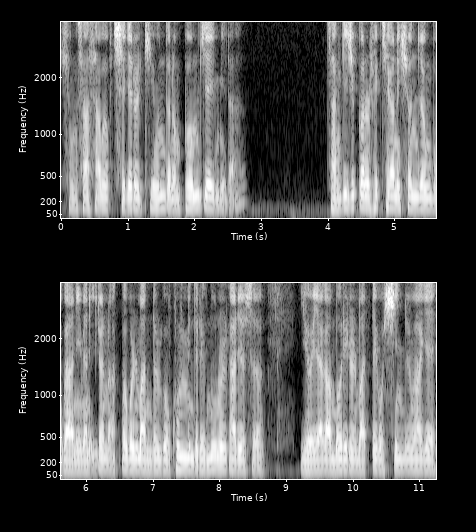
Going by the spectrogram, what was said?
형사사법 체계를 뒤흔드는 범죄입니다. 장기 집권을 획책하는 현 정부가 아니면 이런 악법을 만들고 국민들의 눈을 가려서 여야가 머리를 맞대고 신중하게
